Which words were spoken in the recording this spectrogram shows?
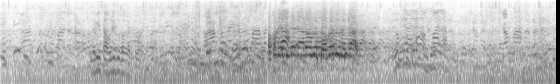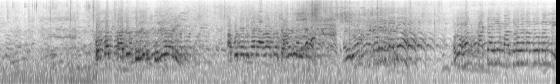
तुला मी सावली तुका करतो आपण या ठिकाणी आलो मोहम्मद साधू आपण ठिकाणी आपलं स्वागत रोहन काटावले काय द्या रोहन काटावले माजराव यांना जोर धरले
